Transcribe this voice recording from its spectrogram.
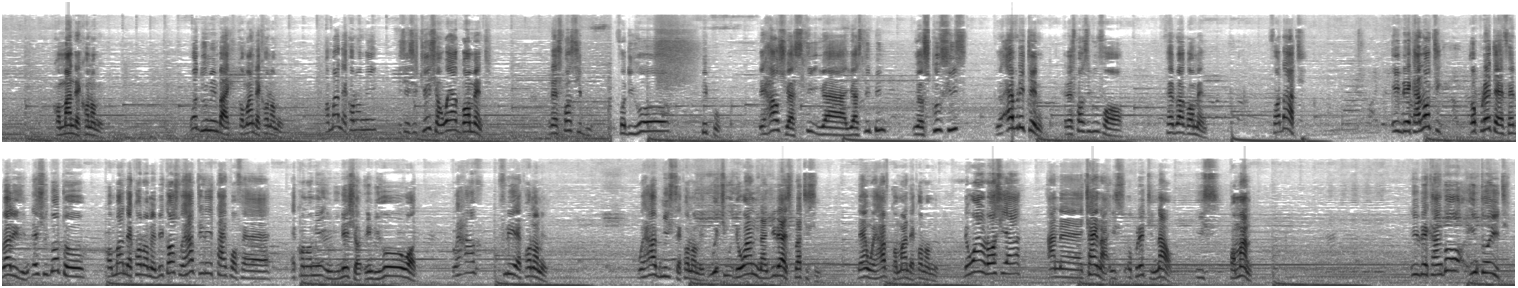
command economy. What do you mean by command economy? Command economy is a situation where government responsible for the whole people. The house you are, sleep, you are, you are sleeping, your school fees, your everything responsible for federal government. For that, if they cannot operate a federalism, they should go to command economy because we have three type of uh, economy in the nation, in the whole world. We have free economy. We have mixed economy, which the one Nigeria is practicing. Then we have command economy. The one Russia and uh, China is operating now is command. If they can go into it,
